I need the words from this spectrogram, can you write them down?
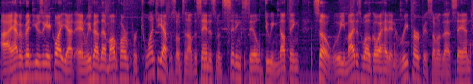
I haven't been using it quite yet, and we've had that mob farm for 20 episodes now. The sand has been sitting still, doing nothing, so we might as well go ahead and repurpose some of that sand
